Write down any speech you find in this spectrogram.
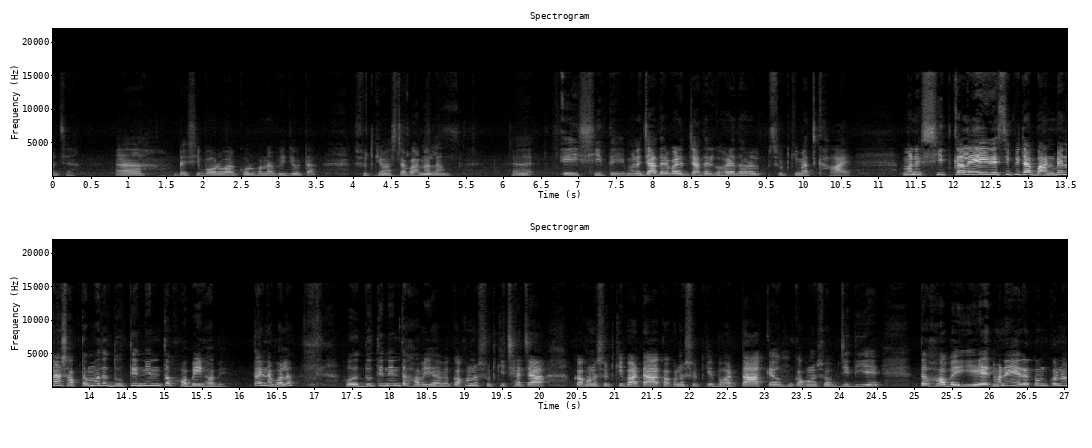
আচ্ছা বেশি বড় আর করব না ভিডিওটা। শুটকি মাছটা বানালাম। এই শীতে মানে যাদের বাড়ি, যাদের ঘরে ধরো শুটকি মাছ খায় মানে শীতকালে এই রেসিপিটা বানবে না, সপ্তাহের মধ্যে দু তিন দিন তো হবেই হবে। তাই না বলো? দু তিন দিন তো হবেই হবে। কখনো শুটকি ছেঁচা, কখনো শুটকি বাটা, কখনো শুটকির ভর্তা, কেউ কখনো সবজি দিয়ে তো হবেই। এ মানে এরকম কোনো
